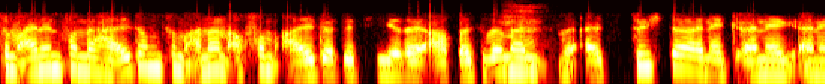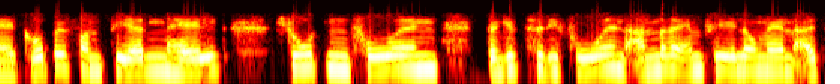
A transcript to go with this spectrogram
zum einen von der Haltung, zum anderen auch vom Alter der Tiere ab. Also wenn man ja. als Züchter eine, eine, eine Gruppe von Pferden hält, Stuten, Fohlen, dann gibt es für die Fohlen andere Empfehlungen als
